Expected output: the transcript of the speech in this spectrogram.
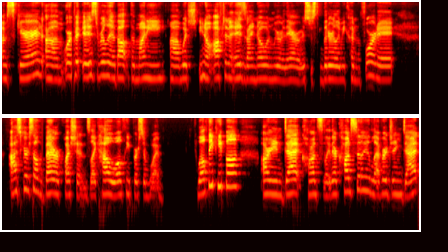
I'm scared? Um, or if it is really about the money, uh, which, you know, often it is. And I know when we were there, it was just literally we couldn't afford it. Ask yourself better questions like how a wealthy person would. Wealthy people are in debt constantly. They're constantly leveraging debt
